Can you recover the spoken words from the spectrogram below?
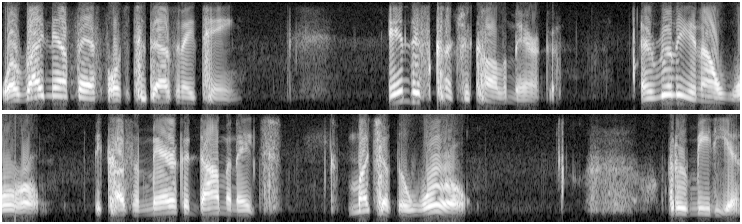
Well, right now, fast forward to 2018, in this country called America, and really in our world, because America dominates much of the world through media,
